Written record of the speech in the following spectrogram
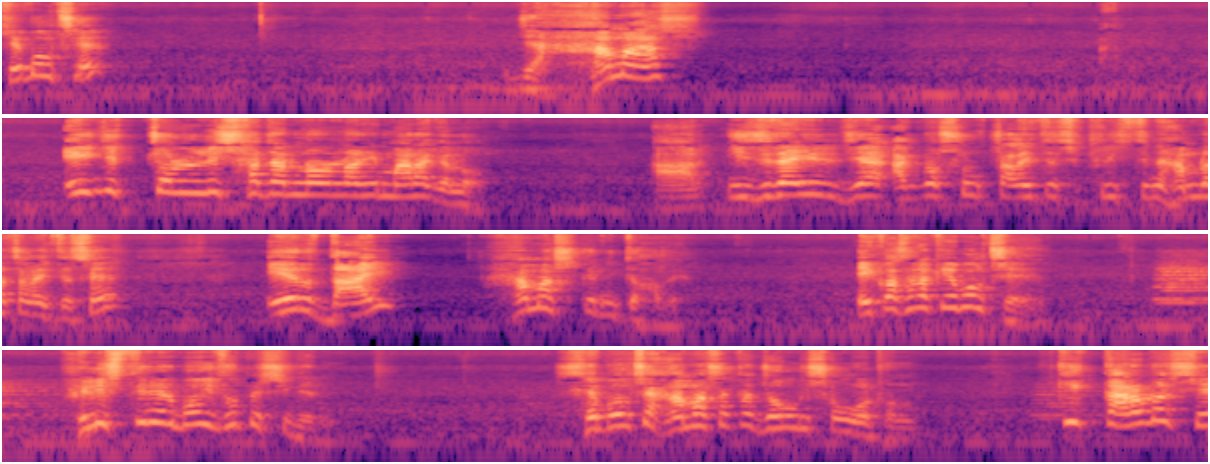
সে বলছে যে হামাস এই যে চল্লিশ হাজার নরনারী মারা গেল আর ইসরায়েল যে আগ্রাসন চালাইতেছে, ফিলিস্তিনে হামলা চালাইতেছে, এর দায় হামাসকে নিতে হবে। এই কথাটা কে বলছে? ফিলিস্তিনের বৈধ প্রেসিডেন্ট। সে বলছে, হামাস একটা জঙ্গি সংগঠন। কি কারণে সে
